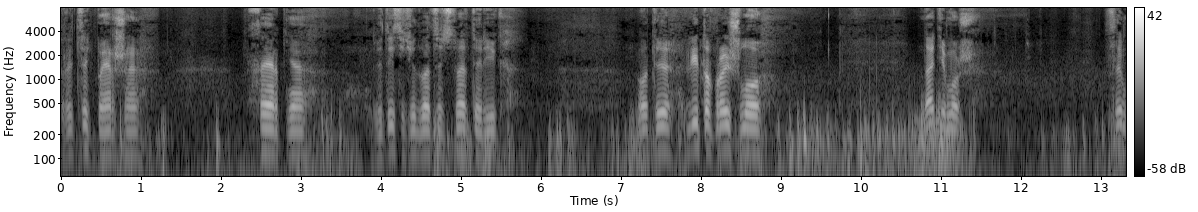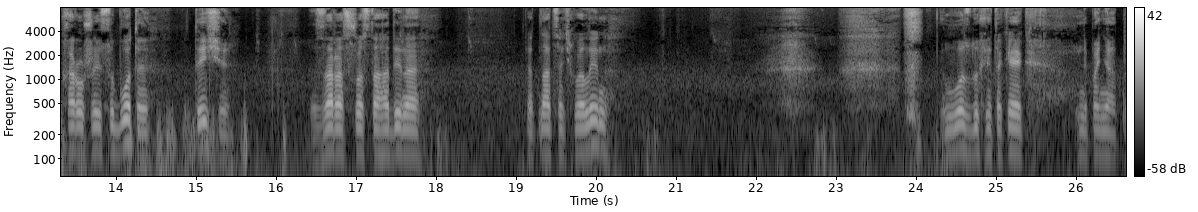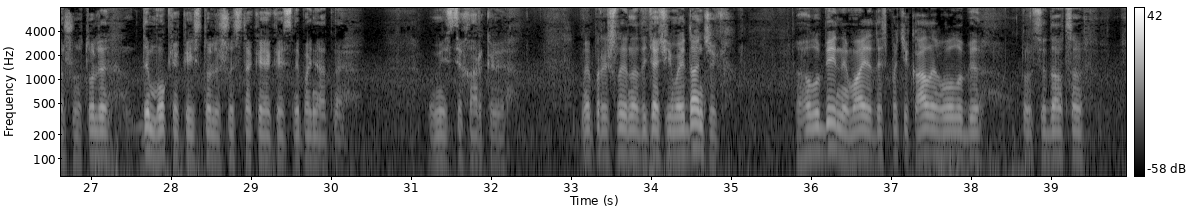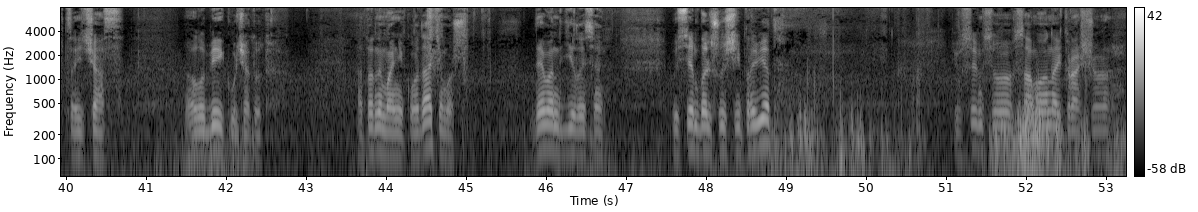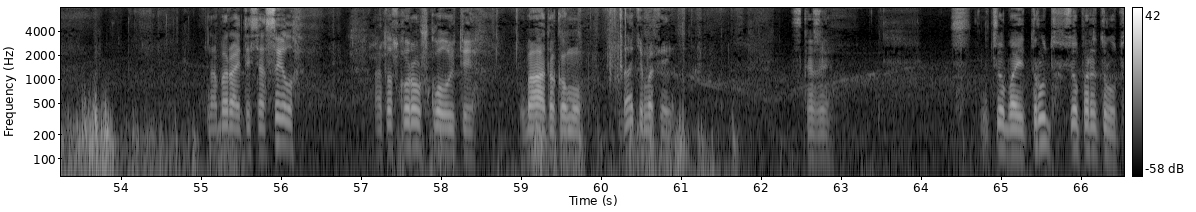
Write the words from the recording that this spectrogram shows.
31 серпня 2024 рік. От і літо пройшло. Да, Тимош? Всім хорошої суботи, тиші. Зараз 6 година 15 хвилин. У воздухі таке, як непонятно, що то ли димок якийсь, то ли щось таке якесь непонятне у місті Харкові. Ми прийшли на дитячий майданчик. Голубей немає, десь потікали голубі. То сюди в цей час. Голубей куча тут. А то нема нікого, да, Тимош? Де вони ділися? Усім большущий привіт. І всім всього самого найкращого. Набирайтеся сил, а то скоро в школу йти. Багато кому. Да, Тимофей? Скажи. Учеба і труд, все перетруд.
